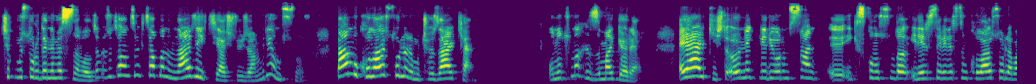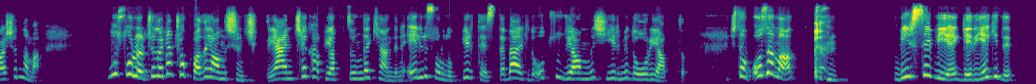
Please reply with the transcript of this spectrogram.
Çıkmış soru deneme sınavı alacağım. Özet anlatım kitaplarına nerede ihtiyaç duyacağım biliyor musunuz? Ben bu kolay sorularımı çözerken unutma hızıma göre Eğer ki işte örnek veriyorum sen e, X konusunda ileri seviyedesin kolay soruyla başladın ama bu soruları çözerken çok fazla yanlışın çıktı. Yani check-up yaptığında kendini 50 soruluk bir testte belki de 30 yanlış 20 doğru yaptın. İşte o zaman bir seviye geriye gidip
